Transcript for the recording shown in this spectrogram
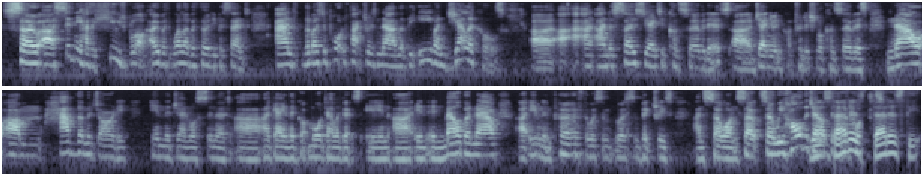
So uh, Sydney has a huge block, over well over 30%. And the most important factor is now that the evangelicals uh, and associated conservatives, uh, genuine traditional conservatives, now um, have the majority in the General Synod. Uh, again, they've got more delegates in uh, in, in Melbourne now. Uh, even in Perth, there were some there were some victories and so on. So so we hold the General now, Synod. That is that is the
